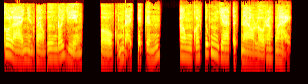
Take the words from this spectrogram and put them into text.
Cô lại nhìn vào gương đối diện, cổ cũng đã che kính, không có chút da thịt nào lộ ra ngoài.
